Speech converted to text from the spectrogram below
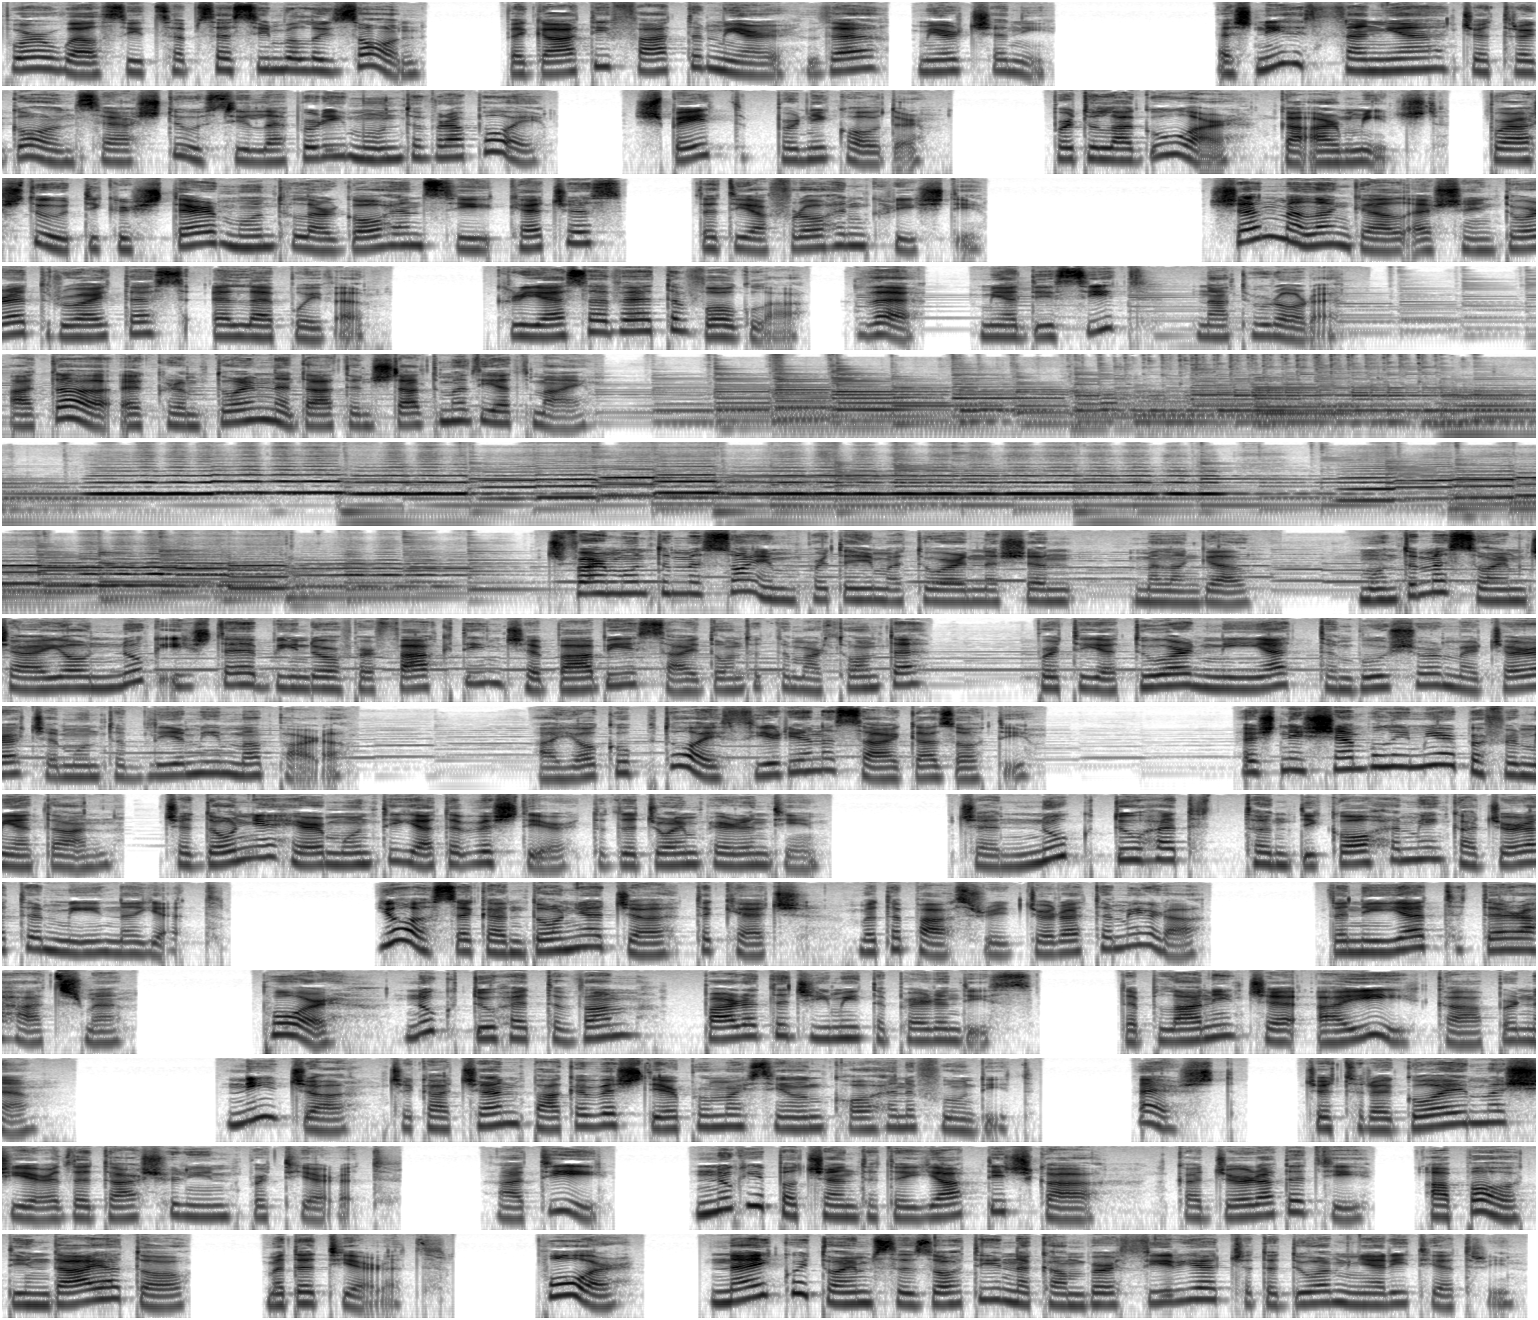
për Uellsin sepse simbolizon begati fat të mirë dhe mirëqenie. Është ni thënie që tregon se ashtu si lepuri mund të vrapojë shpejt për ni kodër, Për t'u larguar nga armiqt, po ashtu të krishterët mund të largohen së keqes dhe t'i afrohen Krishtit. Shën Melangel e shenjtore ruajtëse e lepujve, krijesave të vogla dhe mjedisit natyror. Atë e kremtojmë në datën 17 maj. Çfarë mund të mësojmë për të imituar në shën më lëngel? Mund të mësojmë që ajo nuk ishte e bindur për faktin që babi i saj donte ta martonte për të jetuar një jetë të mbushur me gjëra që mund të blihen me para. Ajo kuptoi thirrjen e saj nga Zoti. Është një shembull i mirë për fëmijët tanë, që ndonjëherë mund të jetë e vështirë të dëgjojmë Perëndinë, që nuk duhet të ndikohemi nga gjërat e mira në jetë. Jo se ka ndonjë gjë të keqe me të pasurit gjëra të mira dhe një jetë të rehatshme Por, nuk duhet t'i vëmë para dëgjimit të Perëndisë dhe planit që Ai ka për ne. Një gjë që ka qenë pak e vështirë për Marsilën kohën e fundit, është që të tregojë mëshirë dhe dashurinë për të tjerët. Atij nuk i pëlqen të japë diçka nga gjërat e tij apo t'i ndajë ato me të tjerët. Por, Ne i kujtojmë se Zoti na ka bërë thirrje që të duam njëri-tjetrin.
